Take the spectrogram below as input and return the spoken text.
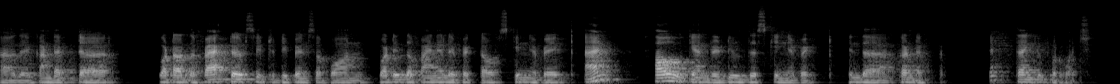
uh, the conductor? What are the factors it depends upon? What is the final effect of skin effect? And how we can reduce the skin effect in the conductor? Okay? thank you for watching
